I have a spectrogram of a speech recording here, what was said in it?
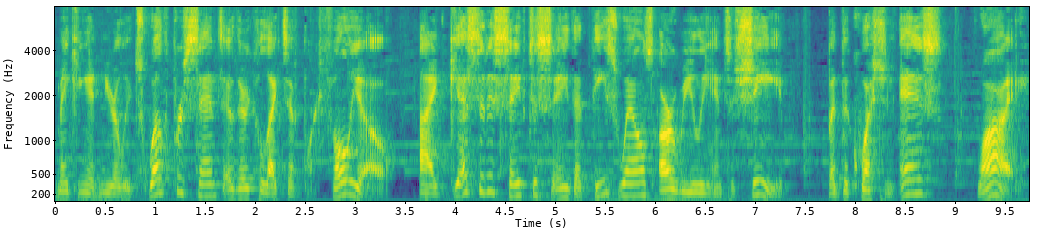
making it nearly 12% of their collective portfolio. I guess it is safe to say that these whales are really into SHIB, but the question is, why?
